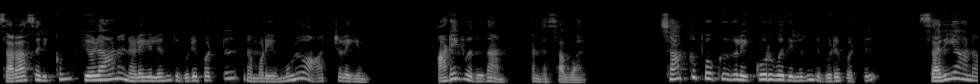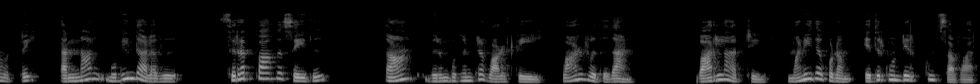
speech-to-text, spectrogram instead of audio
சராசரிக்கும் கீழான நிலையிலிருந்து விடுபட்டு நம்முடைய முழு ஆற்றலையும் அடைவதுதான் அந்த சவால். சாக்குப்போக்குகளை கூறுவதிலிருந்து விடுபட்டு சரியானவற்றை தன்னால் முடிந்த அளவு சிறப்பாக செய்து தான் விரும்புகின்ற வாழ்க்கையை வாழ்வதுதான் வரலாற்றில் மனிதகுலம் எதிர்கொண்டிருக்கும் சவால்.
